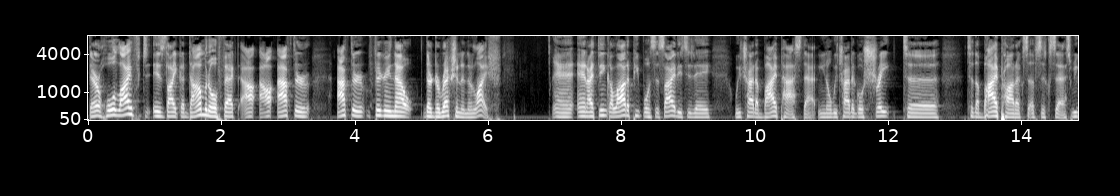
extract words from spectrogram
their whole life is like a domino effect after after figuring out their direction in their life and and i think a lot of people in society today we try to bypass that you know we try to go straight to to the byproducts of success. We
